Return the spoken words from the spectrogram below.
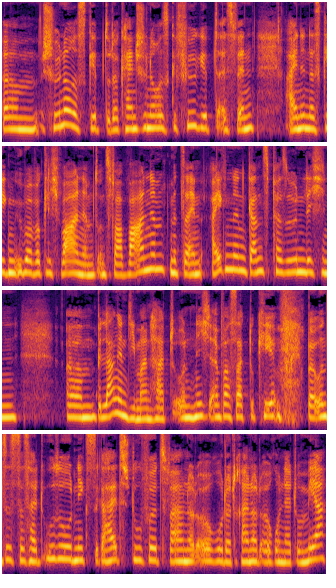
ähm, Schöneres gibt oder kein schöneres Gefühl gibt, als wenn einen das Gegenüber wirklich wahrnimmt. Und zwar wahrnimmt mit seinen eigenen ganz persönlichen ähm, Belangen, die man hat und nicht einfach sagt, okay, bei uns ist das halt USO, nächste Gehaltsstufe, 200 Euro oder 300 Euro netto mehr,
